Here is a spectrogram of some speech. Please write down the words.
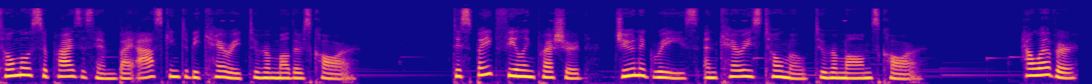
Tomo surprises him by asking to be carried to her mother's car. Despite feeling pressured, June agrees and carries Tomo to her mom's car. However,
